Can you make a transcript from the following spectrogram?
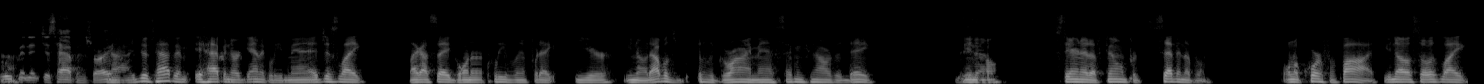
hoop nah. and it just happens, right? Nah, it just happened. It happened organically, man. It just like like I said, going to Cleveland for that year, you know, that was it was a grind, man. 17 hours a day. Yeah. You know, staring at a film for seven of them on a court for five, you know. So it's like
